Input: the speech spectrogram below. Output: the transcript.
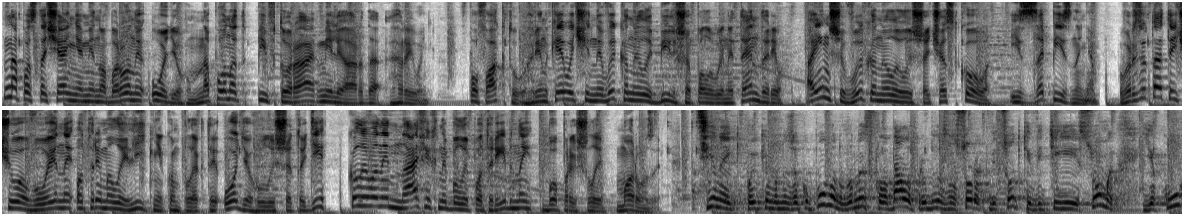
на постачання Міноборони одягу на понад півтора мільярда гривень. По факту, Грінкевичі не виконали більше половини тендерів, а інші виконали лише частково із запізненням, в результаті чого воїни отримали літні комплекти одягу лише тоді, коли вони нафіг не були потрібні, бо прийшли морози. Ціни, по яким вони закуповано, вони складали приблизно 40% від тієї суми, яку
